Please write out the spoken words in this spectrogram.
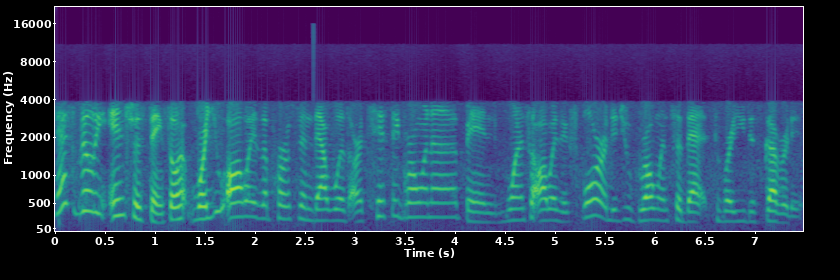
That's really interesting. So, were you always a person that was artistic growing up and wanted to always explore, or did you grow into that to where you discovered it?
